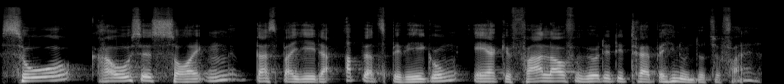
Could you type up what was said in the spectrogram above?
so große Sorgen, dass bei jeder Abwärtsbewegung er Gefahr laufen würde, die Treppe hinunterzufallen.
